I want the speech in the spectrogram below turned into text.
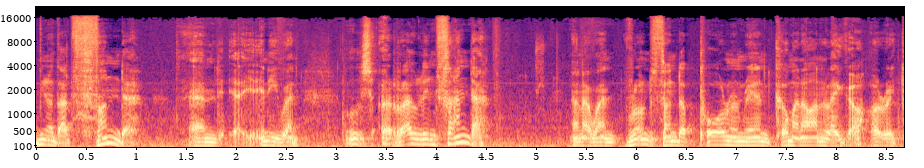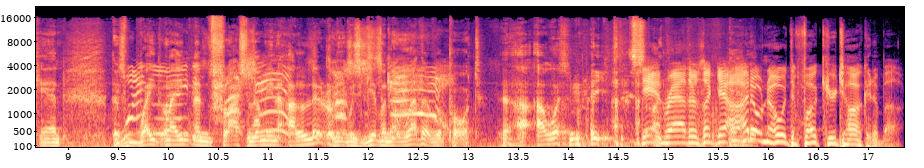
you know, that thunder, and uh, and he went, "It was a rolling thunder." And I went, run thunder, pouring rain, coming on like a hurricane. There's white lightning flashing. I mean, I literally was given a weather report. I, I wasn't right. Dan Rather's like, yeah, I don't know what the fuck you're talking about.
